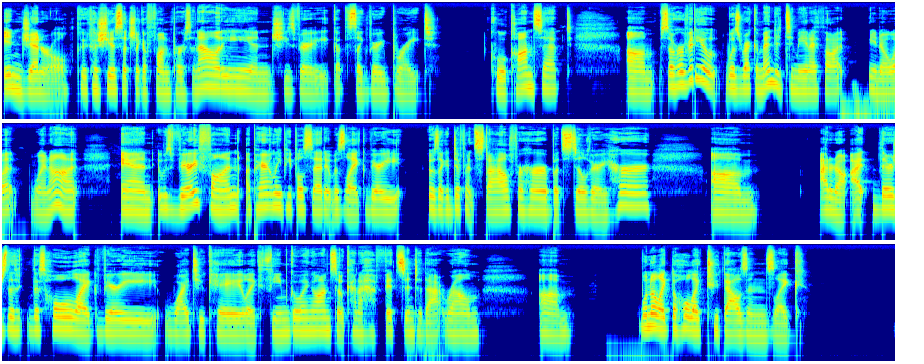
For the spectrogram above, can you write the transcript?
in general because she has such like a fun personality and she's very got this like very bright cool concept. Um so her video was recommended to me and I thought, you know what? Why not? And it was very fun. Apparently people said it was like very it was like a different style for her but still very her um i don't know i there's this this whole like very y2k like theme going on so it kind of fits into that realm um well no like the whole like 2000s like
